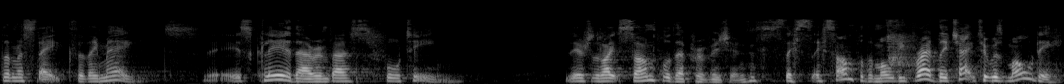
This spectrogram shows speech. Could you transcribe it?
the mistake that they made. It's clear there in verse 14. The Israelites sampled their provisions. They, they sampled the moldy bread. They checked it was moldy.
